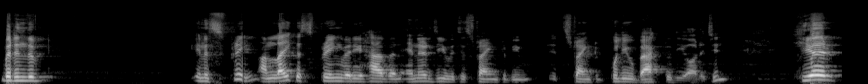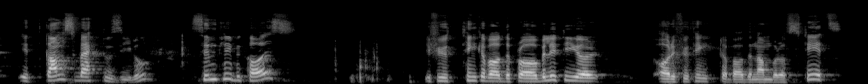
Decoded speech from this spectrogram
But in the in a spring unlike a spring where you have an energy which is trying to be it is trying to pull you back to the origin. Here it comes back to 0 simply because if you think about the probability or or if you think about the number of states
